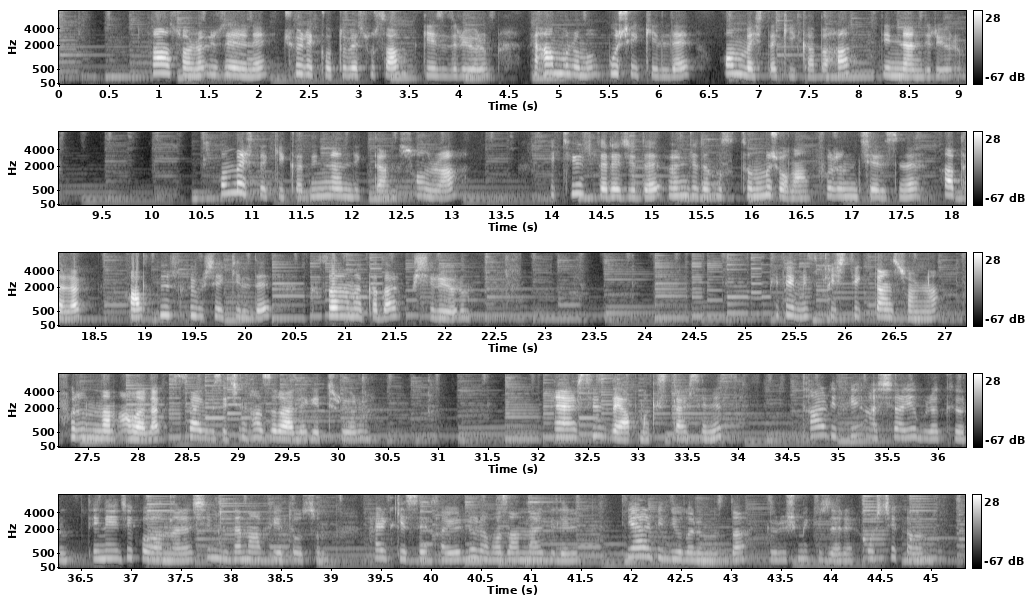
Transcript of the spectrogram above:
Daha sonra üzerine çörek otu ve susam gezdiriyorum ve hamurumu bu şekilde 15 dakika daha dinlendiriyorum. 15 dakika dinlendikten sonra 200 derecede önceden ısıtılmış olan fırın içerisine atarak altlı üstlü bir şekilde kızarana kadar pişiriyorum. Pidemiz piştikten sonra fırından alarak servis için hazır hale getiriyorum. Eğer siz de yapmak isterseniz tarifi aşağıya bırakıyorum. Deneyecek olanlara şimdiden afiyet olsun. Herkese hayırlı Ramazanlar dilerim. Diğer videolarımızda görüşmek üzere. Hoşçakalın.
